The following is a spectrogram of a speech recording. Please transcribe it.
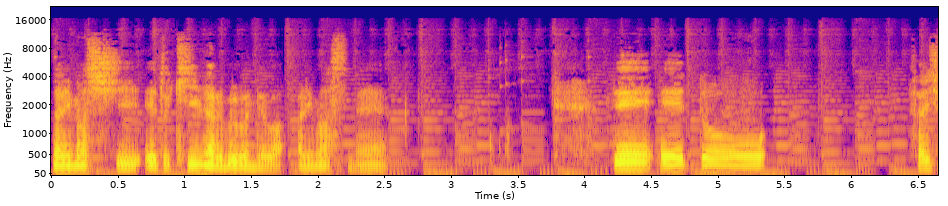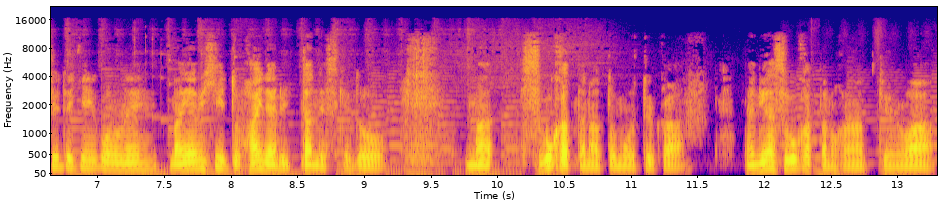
なりますし、えっ、ー、と、気になる部分ではありますね。で、えっ、ー、と、最終的にこのね、マイアミヒートファイナル行ったんですけど、まあ、すごかったなと思うというか、何がすごかったのかなっていうのは、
